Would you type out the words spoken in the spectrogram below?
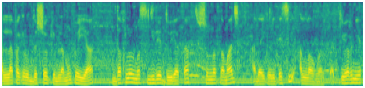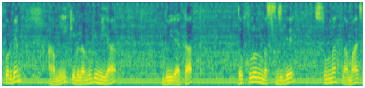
আল্লাহ পাকের উদ্দেশ্য কিবলামুখ হইয়া দখলুল মসজিদের দুই রাকাত সুন্নত নামাজ আদায় করিতেছি, আল্লাহ আকবার। কীভাবে নিয়ত করবেন? আমি কিবলামুখী হইয়া দুই রাকাত দখলুল মসজিদে সুন্নাত নামাজ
